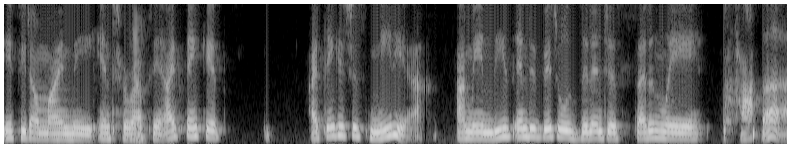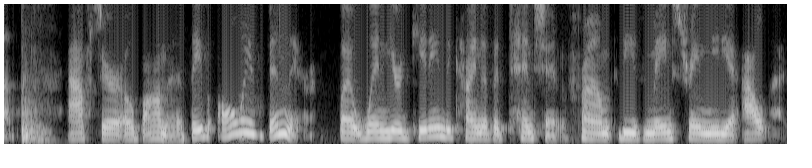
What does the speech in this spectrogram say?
if you don't mind me interrupting, I think it's I think it's just media. I mean, these individuals didn't just suddenly pop up after Obama. They've always been there. But when you're getting the kind of attention from these mainstream media outlets,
